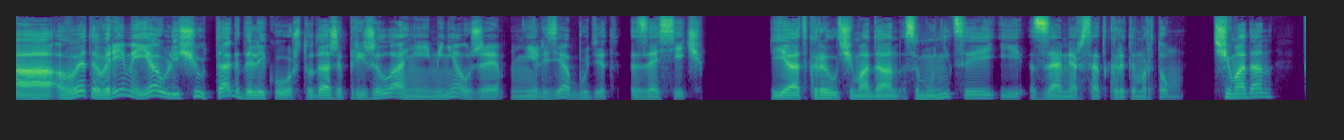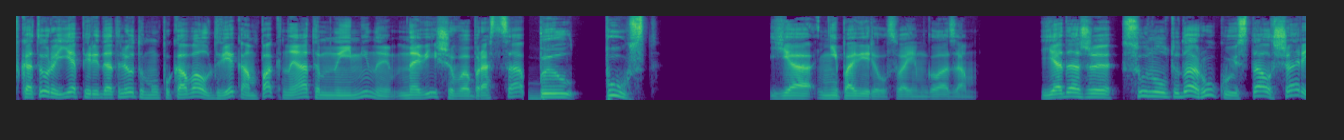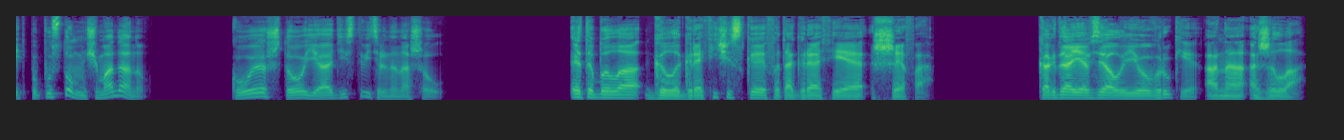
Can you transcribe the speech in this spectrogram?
А в это время я улечу так далеко, что даже при желании меня уже нельзя будет засечь. Я открыл чемодан с амуницией и замер с открытым ртом. Чемодан, в который я перед отлетом упаковал две компактные атомные мины новейшего образца, был пуст. Я не поверил своим глазам. Я даже сунул туда руку и стал шарить по пустому чемодану. Кое-что я действительно нашел. Это была голографическая фотография шефа. Когда я взял ее в руки, она ожила.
